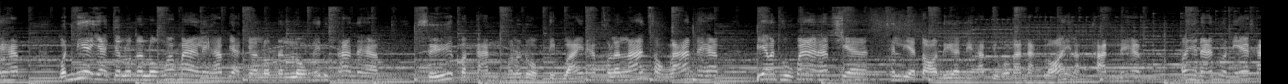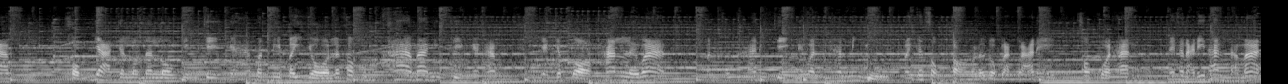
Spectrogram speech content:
นะครับ วันนี้อยากจะรณรงค์มากๆเลยครับ อยากจะรณรงค์ให้ทุกท่านนะครับ ซื้อประกันมรดกติดไว้นะครับคนละล้านสองล้านนะครับเบี้ยมันถูกมากนะครับเชียร์เฉลี่ยต่อเดือนนะครับอยู่ประมาณหลักร้อยหลักพันนะครับ เพราะฉะนั้นวันนี้ครับผมอยากจะรณรงค์จริงๆนะครับมันมีประโยชน์และก็คุ้มค่ามากจริงๆนะครับ อยากจะบอกท่านเลยว่า ท่าจริงๆในวันที่ท่านไม่อยู่ มันก็ส่งต่อมรดกหลักล้านให้ครอบครัวท่าน ในขณะที่ท่านสามารถ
